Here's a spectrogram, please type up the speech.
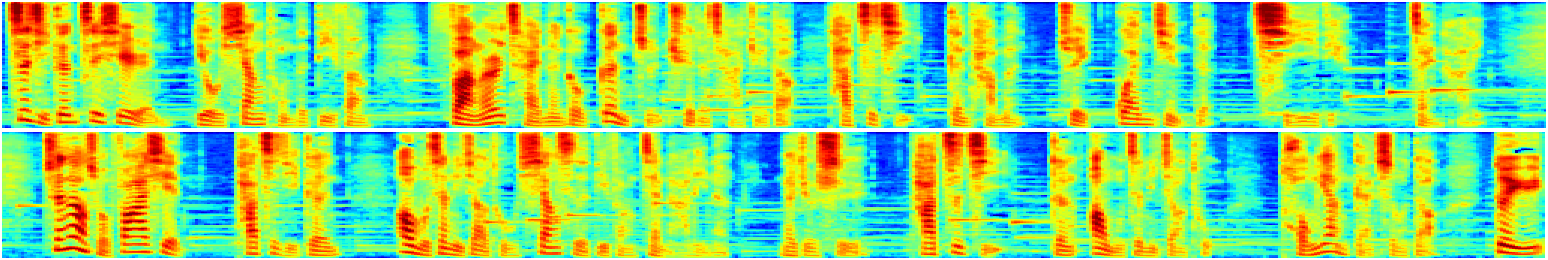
自己跟这些人有相同的地方，反而才能够更准确的察觉到他自己跟他们最关键的奇异点在哪里。村上所发现。他自己跟奥姆真理教徒相似的地方在哪里呢？那就是他自己跟奥姆真理教徒同样感受到，对于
